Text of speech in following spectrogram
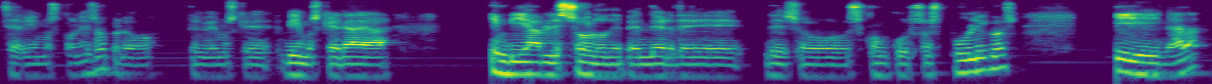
seguimos con eso, pero vimos que, vimos que era inviable solo depender de, de esos concursos públicos. Y nada,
